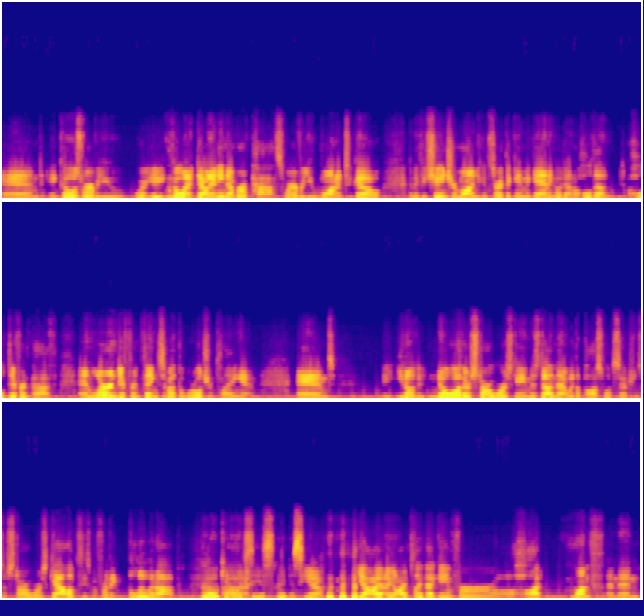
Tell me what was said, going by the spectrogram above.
and it goes wherever you where you can go down any number of paths wherever you want it to go and if you change your mind you can start the game again and go down a whole down a whole different path and learn different things about the world you're playing in and you know no other star wars game has done that with the possible exceptions of star wars galaxies before they blew it up oh uh, galaxies uh, i miss you yeah yeah I, you know, I played that game for a hot month, and then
